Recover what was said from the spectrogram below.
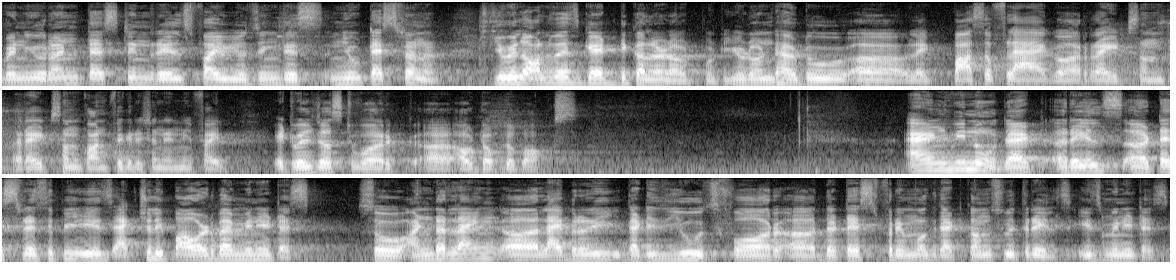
when you run test in Rails 5 using this new test runner, you will always get the colored output. You don't have to uh, like pass a flag or write some, write some configuration in any file. It will just work uh, out of the box. And we know that Rails uh, test recipe is actually powered by Minitest. So underlying uh, library that is used for uh, the test framework that comes with Rails is Minitest.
